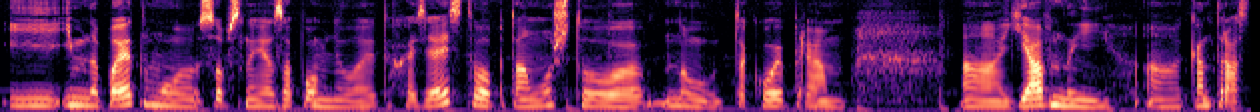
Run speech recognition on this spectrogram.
И именно поэтому, собственно, я запомнила это хозяйство, потому что, ну, такой прям а, явный а, контраст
